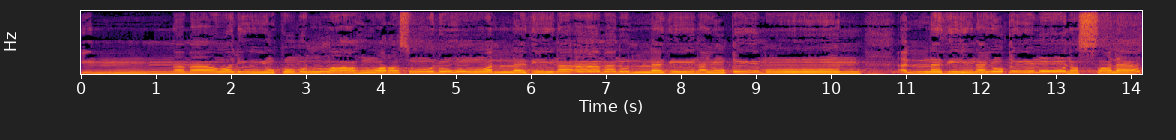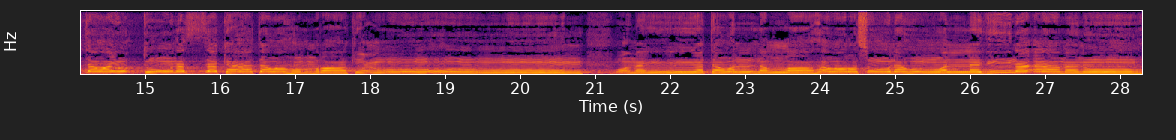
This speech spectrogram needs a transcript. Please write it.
إنما وليكم الله ورسوله والذين آمنوا الذين يقيمون الذين يقيمون الصلاة ويؤتون الزكاة وهم راكعون ومن يتول الله ورسوله والذين آمنوا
